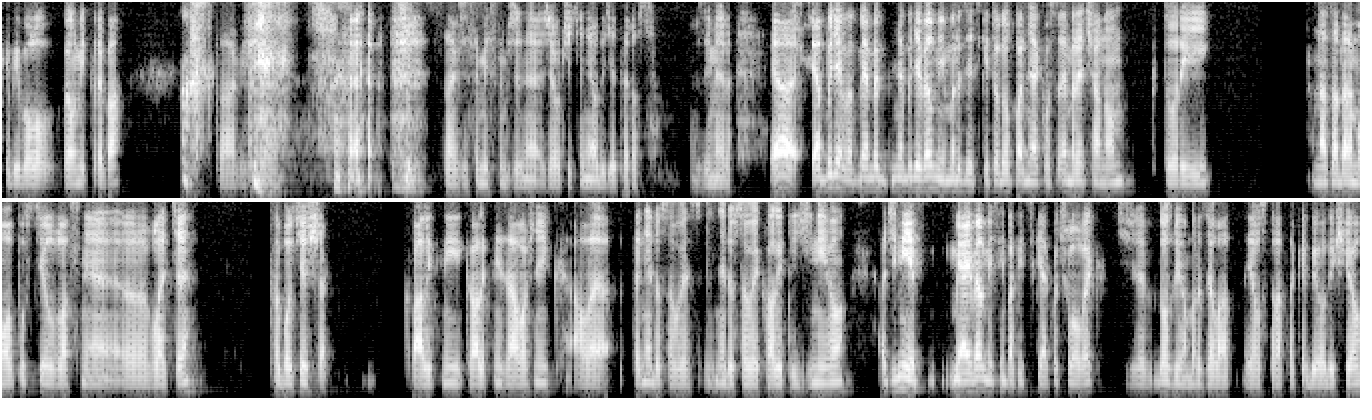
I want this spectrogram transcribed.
keby bolo veľmi treba. takže, takže si myslím, že, ne, že určite neodíde teraz v zime. Ja, ja budem, ja, mňa bude veľmi mrzieť, keď to dopadne ako s Emrečanom, ktorý na zadarmo opustil vlastne e, v lete. To bol tiež kvalitný, kvalitný záložník, ale ten nedosahuje, nedosahuje kvality Ginnyho. A Ginny je mi aj veľmi sympatický ako človek, čiže dosť by ma mrzela jeho strata, keby odišiel.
